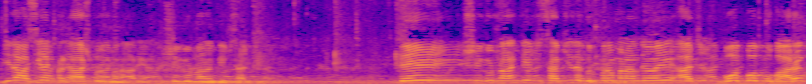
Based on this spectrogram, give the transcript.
ਜਿਹਦਾ ਅਸੀਂ ਅੱਜ ਪ੍ਰਕਾਸ਼ ਪੁਰਬ ਮਨਾ ਰਹੇ ਹਾਂ, ਸ੍ਰੀ ਗੁਰੂ ਨਾਨਕ ਦੇਵ ਸਾਹਿਬ ਜੀ ਦਾ। ਤੇ ਸ਼੍ਰੀ ਗੁਰੂ ਨਾਨਕ ਦੇਵ ਸਾਹਿਬ ਜੀ ਦਾ ਗੁਰਪੁਰਬ ਮਨਾਉਂਦੇ ਹੋਏ ਅੱਜ ਬਹੁਤ ਬਹੁਤ ਮੁਬਾਰਕ।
